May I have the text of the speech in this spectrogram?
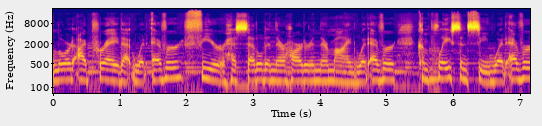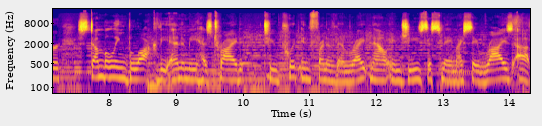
Lord, I pray that whatever fear has settled in their heart or in their mind, whatever complacency, whatever stumbling block the enemy has tried to put in front of them right now, in Jesus' name, I say, rise up.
